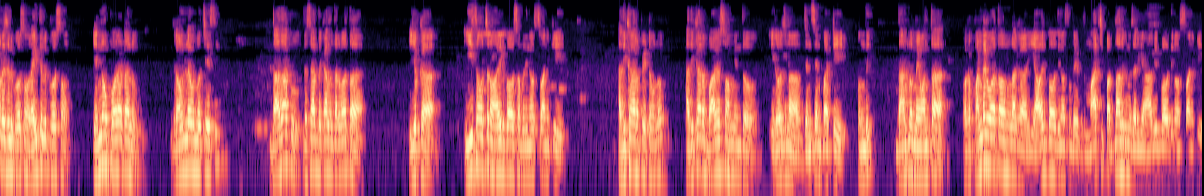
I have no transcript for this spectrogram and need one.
ప్రజల కోసం రైతుల కోసం ఎన్నో పోరాటాలు గ్రౌండ్ లెవెల్లో చేసి దాదాపు దశాబ్ద కాలం తర్వాత ఈ యొక్క ఈ సంవత్సరం ఆవిర్భావ సభ దినోత్సవానికి అధికార పీఠంలో అధికార భాగస్వామ్యంతో ఈ రోజున జనసేన పార్టీ ఉంది. దాంట్లో మేమంతా ఒక పండగ వాతావరణంలాగా ఈ ఆవిర్భావ దినోత్సవం రేపు మార్చి పద్నాలుగున జరిగే ఆవిర్భావ దినోత్సవానికి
